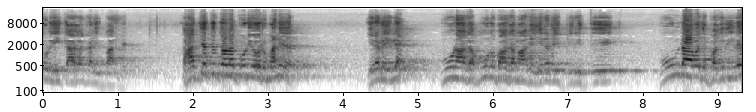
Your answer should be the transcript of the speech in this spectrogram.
தொழுகைக்காக கழிப்பார்கள். தஹஜத்து தொழக்கூடிய ஒரு மனிதர் இரவையில் மூணாக மூணு பாகமாக இரவை பிரித்து மூன்றாவது பகுதியிலே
